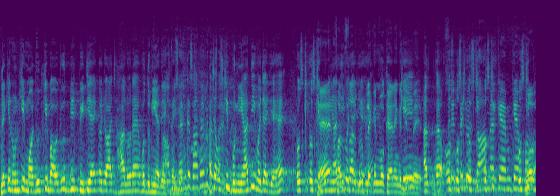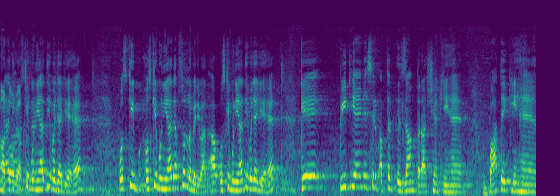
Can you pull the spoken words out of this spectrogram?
لیکن ان کی موجودگی باوجود بھی پی ٹی آئی کا جو آج حال ہو رہا ہے وہ دنیا دیکھ رہی ہے۔ اچھا اس کی بنیادی وجہ یہ ہے اس کی اس کی بنیادی وجہ یہ ہے لیکن وہ کہہ رہے ہیں کہ۔ اس- اس کی- بنیادی-۔ بنیادی وجہ یہ ہے اس کی اس کی بنیاد اب سن لو میری بات اس کی بنیادی وجہ یہ ہے کہ پی ٹی آئی نے صرف اب تک الزام تراشیاں کی ہیں۔ باتیں کی ہیں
